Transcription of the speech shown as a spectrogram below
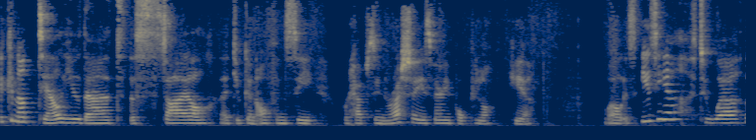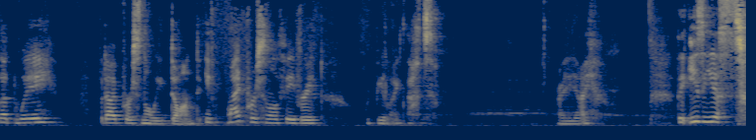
I cannot tell you that the style that you can often see perhaps in Russia is very popular here. Well, it's easier to wear that way, but I personally don't. If my personal favorite would be like that. Aye, aye. The easiest,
